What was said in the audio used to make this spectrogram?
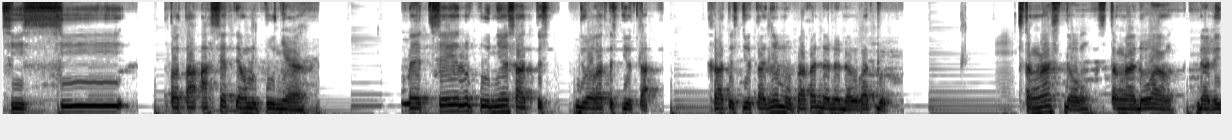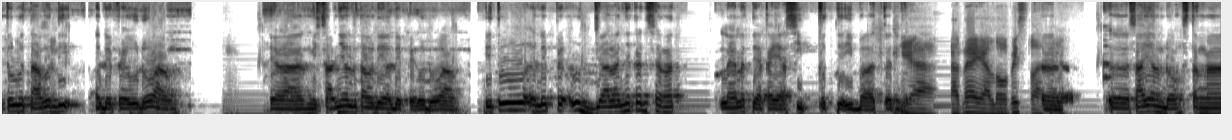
sisi total aset yang lu punya. Let's say lu punya 100 200 juta. 100 jutanya merupakan dana darurat, Bu. setengah dong setengah doang dan itu lu taruh di LDPU doang ya misalnya lu taruh di LDPU doang itu LDPU jalannya kan sangat lelet ya kayak siput ya ibaratkan Iya, karena ya low risk lah. Eh, eh, sayang dong setengah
